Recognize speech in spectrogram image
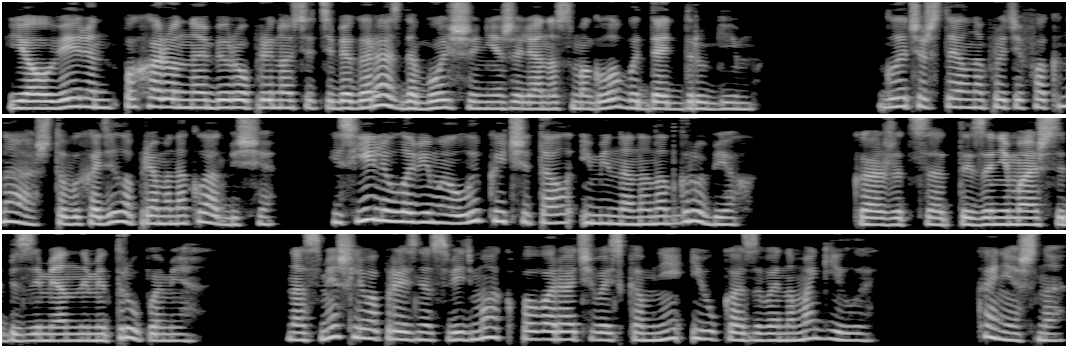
Я уверен, похоронное бюро приносит тебе гораздо больше, нежели оно смогло бы дать другим». Глетчер стоял напротив окна, что выходило прямо на кладбище, и с еле уловимой улыбкой читал имена на надгробиях. «Кажется, ты занимаешься безымянными трупами», — насмешливо произнес ведьмак, поворачиваясь ко мне и указывая на могилы. «Конечно.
